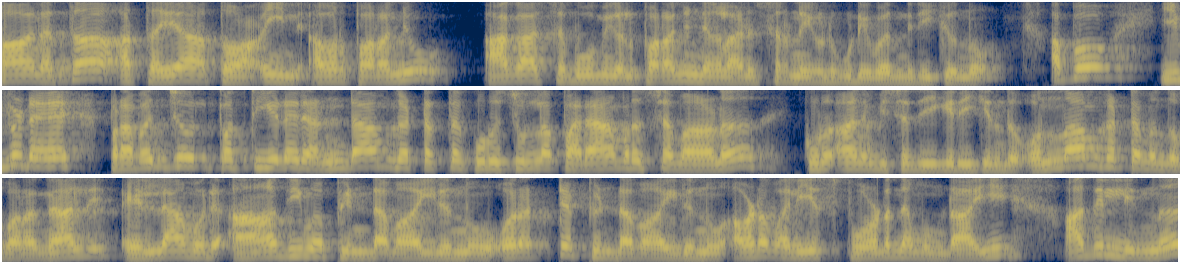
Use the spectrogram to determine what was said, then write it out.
കാലത്ത അത്തയ ത്വായിൻ അവർ പറഞ്ഞു ആകാശഭൂമികൾ പറഞ്ഞു ഞങ്ങൾ അനുസരണയോടുകൂടി വന്നിരിക്കുന്നു. അപ്പോൾ ഇവിടെ പ്രപഞ്ചോൽപത്തിയുടെ രണ്ടാം ഘട്ടത്തെക്കുറിച്ചുള്ള പരാമർശമാണ് ഖുർആൻ വിശദീകരിക്കുന്നത്. ഒന്നാം ഘട്ടം എന്ന് പറഞ്ഞാൽ എല്ലാം ഒരു ആദിമ പിണ്ഡമായിരുന്നു ഒരൊറ്റ പിണ്ഡമായിരുന്നു. അവിടെ വലിയ സ്ഫോടനമുണ്ടായി. അതിൽ നിന്ന്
